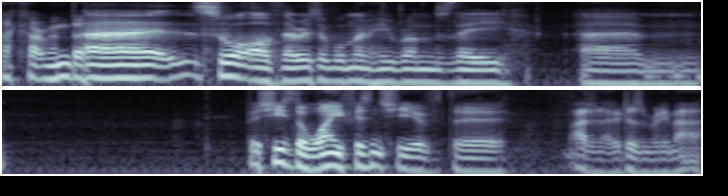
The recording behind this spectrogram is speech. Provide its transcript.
I can't remember. Uh, sort of. There is a woman who runs the. Um, but she's the wife, isn't she? Of the. I don't know. It doesn't really matter.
